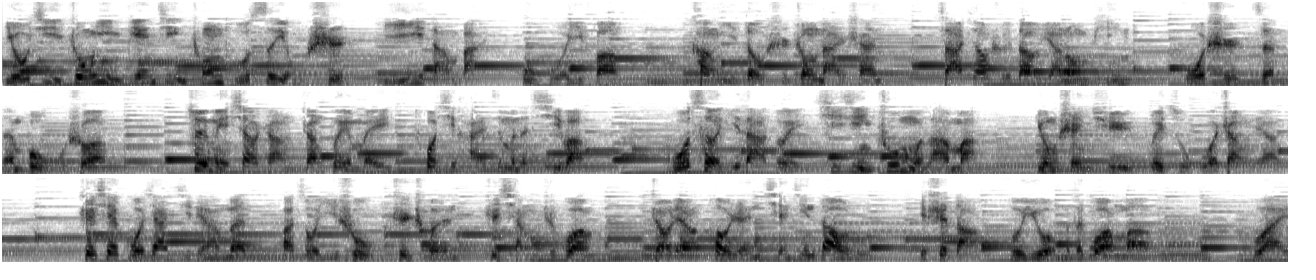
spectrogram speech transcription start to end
犹记中印边境冲突似勇士，以一挡百，护国一方。抗疫斗士钟南山，杂交水稻袁隆平。国事怎能不无双？最美校长张桂梅托起孩子们的希望。国策一大队七进珠穆朗玛，用身躯为祖国丈量。这些国家脊梁们化作一束至纯至强之光，照亮后人前进道路，也是党赋予我们的光芒。我爱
